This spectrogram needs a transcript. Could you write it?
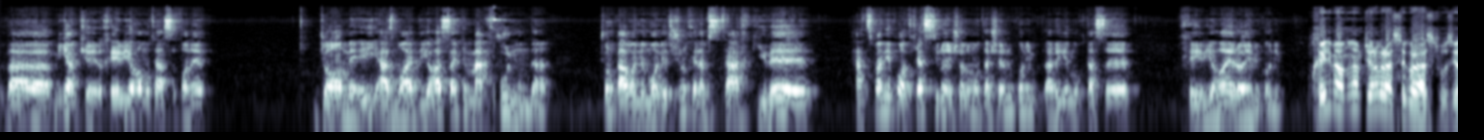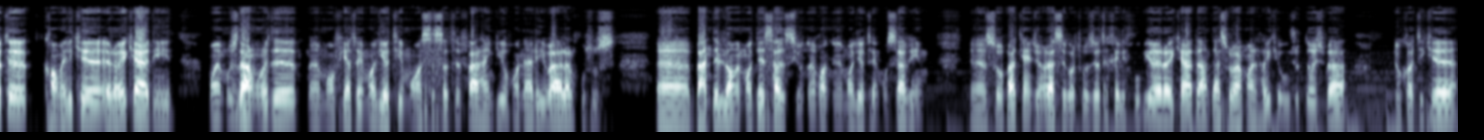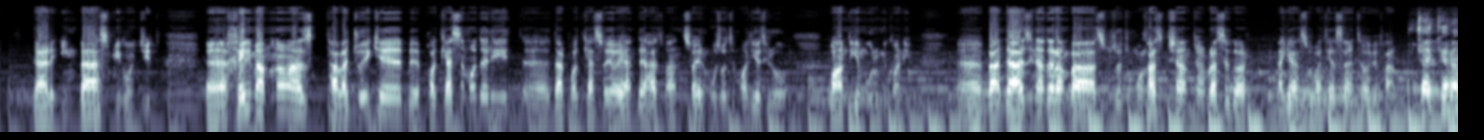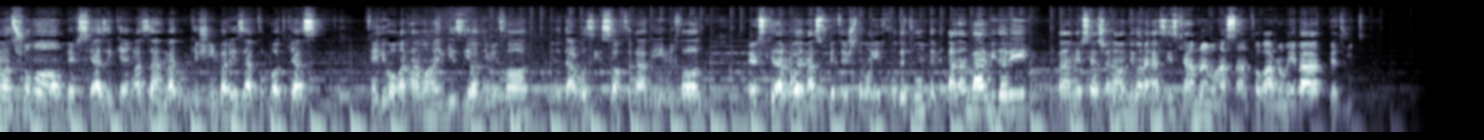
و میگم که خیریه ها متاسفانه جامعه ای از معدی ها هستن که مقفول موندن. چون قوانین مالیاتشون خیلی سختگیره حتما یه پادکستی رو انشالله منتشر می‌کنیم. برای مختص خیریه ها ارائه می‌کنیم. خیلی ممنونم جناب رستگار از توضیحات کاملی که ارائه کردید. ما امروز در مورد مافیت های مالیاتی مؤسسات فرهنگی و هنری و علل خصوص بند لام ماده 139 قانون مالیات مستقیم صحبت کردیم. جناب رستگار توضیحات خیلی خوبی ارائه کردن دستورالعمل هایی که وجود داشت و نکاتی که در این بحث می گنجید خیلی ممنونم از توجهی که به پادکست ما دارید. در پادکست های آینده حتما سایر موضوعات مالیاتی رو با هم دیگه مرور می‌کنیم. بنده ارزی ندارم و از حضورتون مرخص میشم جناب رستگار. اگر صحبتی از سر انتهای بفرمایید. متشکرم از شما. مرسی از اینکه اینقدر زحمت می‌کشین برای ضبط پادکست. خیلی واقعا هماهنگی زیادی می‌خواد در واقع زیر ساخت قوی می‌خواد. مرسی که در راه مسئولیت اجتماعی خودتون دارید قدم برمیدارید. و مرسی از شنوندگان عزیز که همراه ما هستند. تا برنامه بعد بدرود.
